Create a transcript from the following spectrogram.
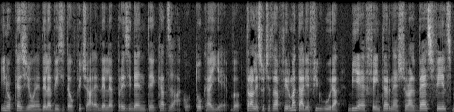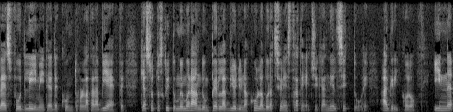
in occasione della visita ufficiale del presidente kazako Tokayev. Tra le società firmatarie figura BF International Best Fields Best Food Limited, controllata da BF, che ha sottoscritto un memorandum per l'avvio di una collaborazione strategica nel settore agricolo in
